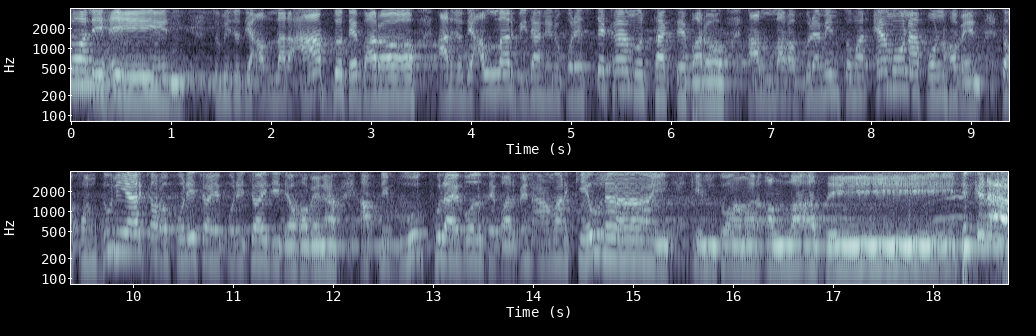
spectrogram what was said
তুমি যদি আল্লাহর আব্দ হতে পারো, আর যদি আল্লাহর বিধানের উপরে ইস্তেকামত থাকতে পারো, আল্লাহ রাব্বুল আমিন তোমার এমন আপন হবেন, তখন দুনিয়ার কারও পরিচয়ে পরিচয় দিতে হবে না। আপনি বুক ফুলায় বলতে পারবেন, আমার কেউ নাই, কিন্তু আমার আল্লাহ আছে। ঠিক না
